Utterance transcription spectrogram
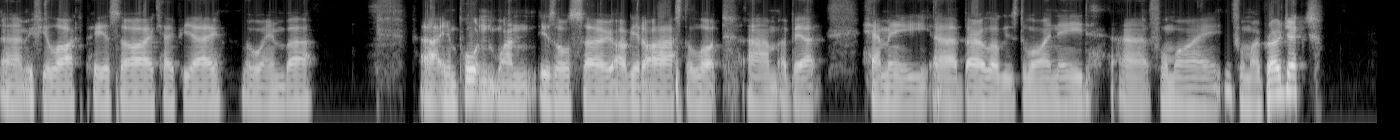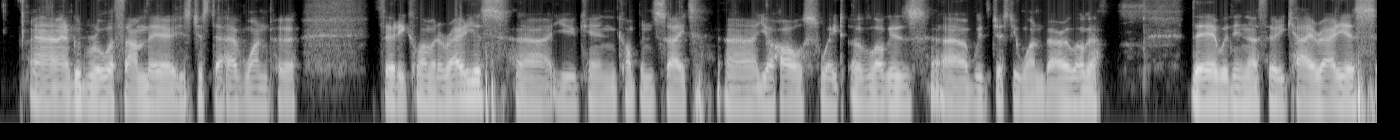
um, if you like, PSI, KPA, or MBAR. Uh, an important one is also I get asked a lot um, about how many uh, Barologgers do I need uh, for my for my project. Uh, and a good rule of thumb there is just to have one per 30 kilometer radius. Uh, you can compensate uh, your whole suite of loggers with just your one Barologger there within a 30k radius,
